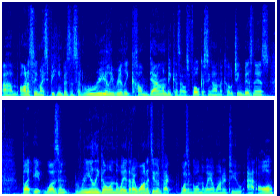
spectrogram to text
Um, honestly, my speaking business had really, really come down because I was focusing on the coaching business, but it wasn't really going the way that I wanted to. In fact, wasn't going the way I wanted to at all.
